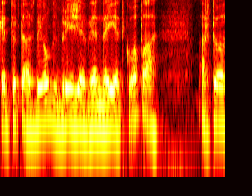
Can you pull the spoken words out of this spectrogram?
ka tur tās bildes brīžiem vien neiet kopā ar to,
